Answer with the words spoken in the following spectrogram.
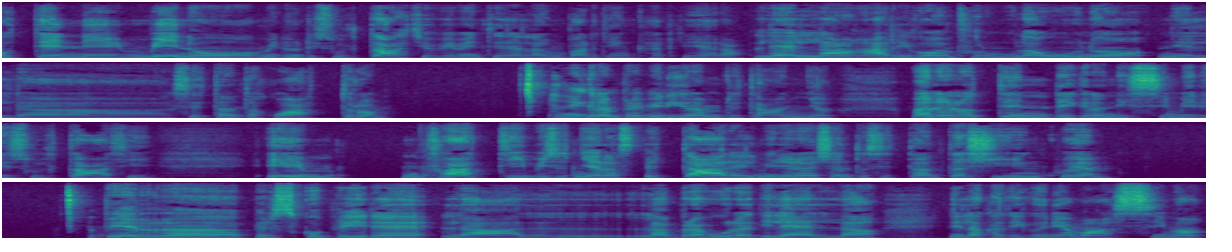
ottenne meno, meno, risultati ovviamente della Lombardia in carriera. Lella arrivò in Formula 1 nel uh, 74 nel Gran Premio di Gran Bretagna, ma non ottenne dei grandissimi risultati e infatti bisognerà aspettare il 1975 per, per scoprire la, la bravura di Lella nella categoria massima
